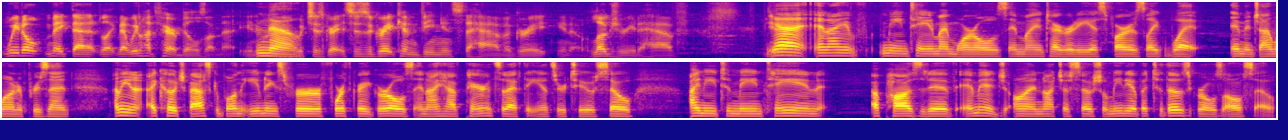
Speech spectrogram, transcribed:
We don't make that like that. We don't have to pay our bills on that. You know, what I mean? No. which is great. It's just a great convenience to have, a great you know luxury to have. Yeah, know. and I've maintained my morals and my integrity as far as like what image I want to present. I mean, I coach basketball in the evenings for fourth grade girls, and I have parents that I have to answer to. So I need to maintain a positive image on not just social media, but to those girls also.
